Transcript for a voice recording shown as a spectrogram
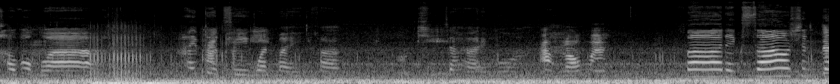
เขาบอกว่าให้เปิดเพลงวันใหม่ค่ะโอเคจะหายง่วงอะร้องมาฟ้าเด็กสาวฉันดาว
